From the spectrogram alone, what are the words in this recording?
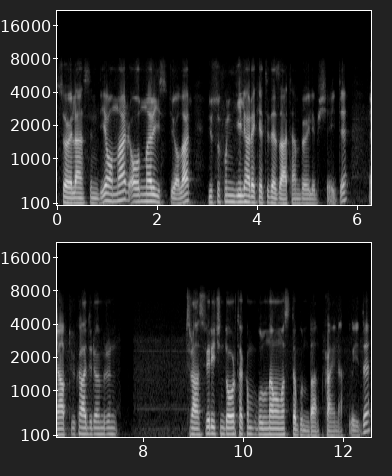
söylensin diye. Onlar onları istiyorlar. Yusuf'un Lille hareketi de zaten böyle bir şeydi. Ya Abdülkadir Ömür'ün transferi için doğru takım bulunamaması da bundan kaynaklıydı.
